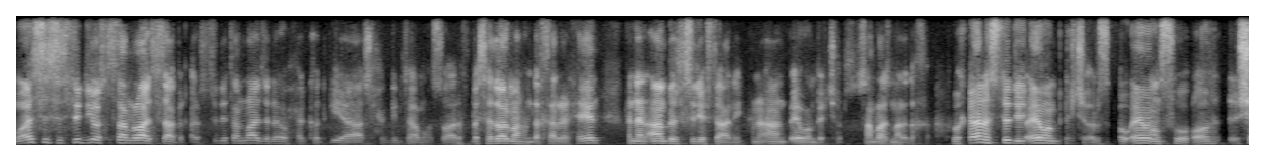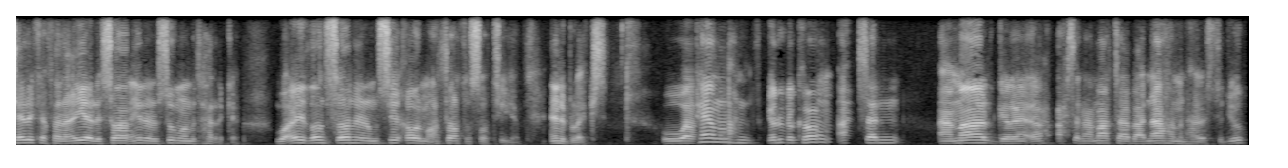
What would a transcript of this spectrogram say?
مؤسس استوديو Sunrise سابقا. استوديو Sunrise اللي هو حق Code Geass حق Gintama والسوالف بس هذول ما لهم دخل الحين. إحنا الآن بالاستوديو الثاني. إحنا الآن ب A1 Pictures Sunrise ما له دخل. وكان استوديو A1 Pictures أو A1 صورة شركة فرعية لسوني للرسوم المتحركة. وأيضا سوني للموسيقى والمؤثرات الصوتية. Aniplex والحين راح نقول لكم أحسن أعمال أحسن أعمال تابعناها من هذا الاستوديو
